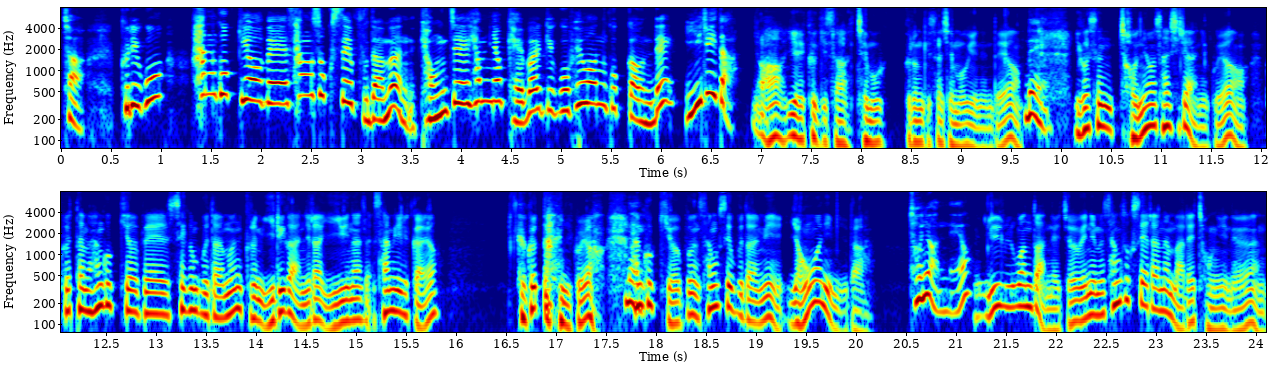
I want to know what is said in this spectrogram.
자, 그리고 한국 기업의 상속세 부담은 경제협력개발기구 회원국 가운데 1위다. 아, 예, 그 기사 제목 그런 기사 제목이 있는데요. 네. 이것은 전혀 사실이 아니고요. 그렇다면 한국 기업의 세금 부담은 그럼 1위가 아니라 2위나 3위일까요? 그것도 아니고요. 네. 한국 기업은 상속세 부담이 0원입니다. 전혀 안 내요? 1원도 안 내죠. 왜냐하면 상속세라는 말의 정의는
